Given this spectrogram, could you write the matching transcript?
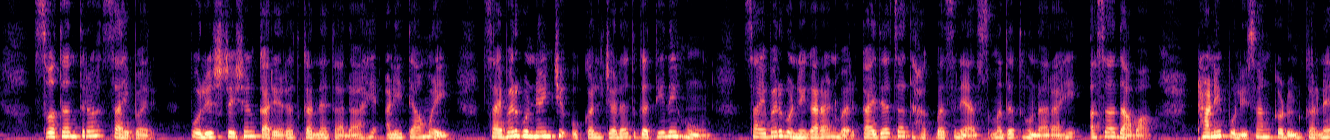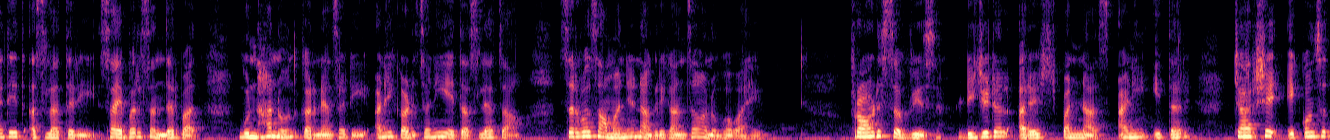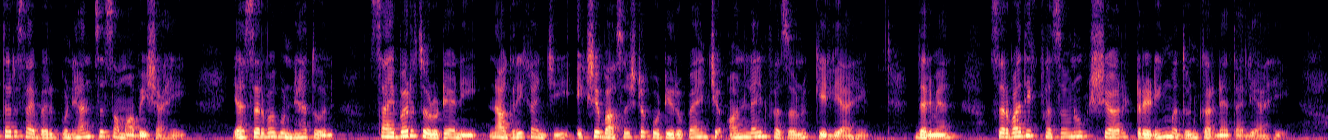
स्वतंत्र सायबर पोलीस स्टेशन कार्यरत करण्यात आलं आहे आणि त्यामुळे सायबर गुन्ह्यांची उकल जलद गतीने होऊन सायबर गुन्हेगारांवर कायद्याचा धाक बसण्यास मदत होणार आहे असा दावा ठाणे पोलिसांकडून करण्यात येत असला तरी सायबर संदर्भात गुन्हा नोंद करण्यासाठी अनेक अडचणी येत असल्याचा सर्वसामान्य नागरिकांचा अनुभव आहे. फ्रॉड सव्वीस डिजिटल अरेस्ट पन्नास आणि इतर चारशे एकोणसत्तर सायबर गुन्ह्यांचा समावेश आहे. या सर्व गुन्ह्यातून सायबर चोरट्यांनी नागरिकांची एकशे बासष्ट कोटी रुपयांची ऑनलाईन फसवणूक केली आहे. दरम्यान सर्वाधिक फसवणूक शेअर ट्रेडिंगमधून करण्यात आली आहे.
